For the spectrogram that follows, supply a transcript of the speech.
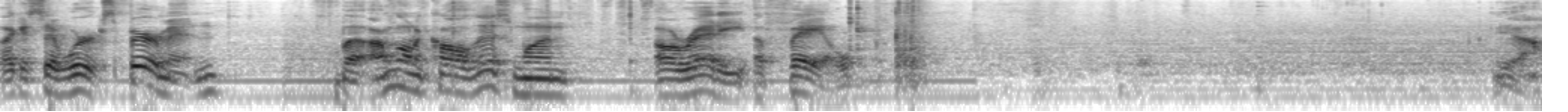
like I said, we're experimenting. But I'm going to call this one already a fail. Yeah.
